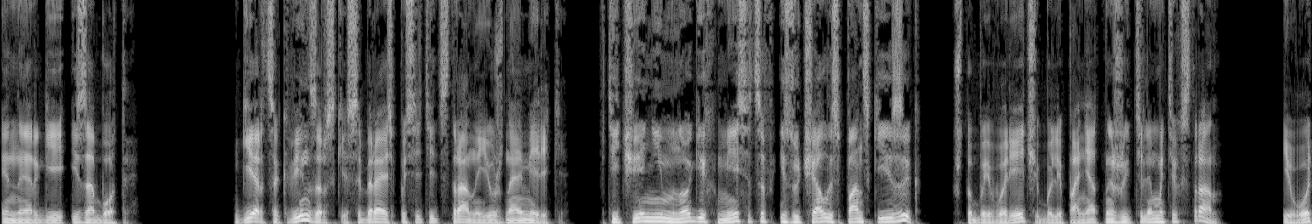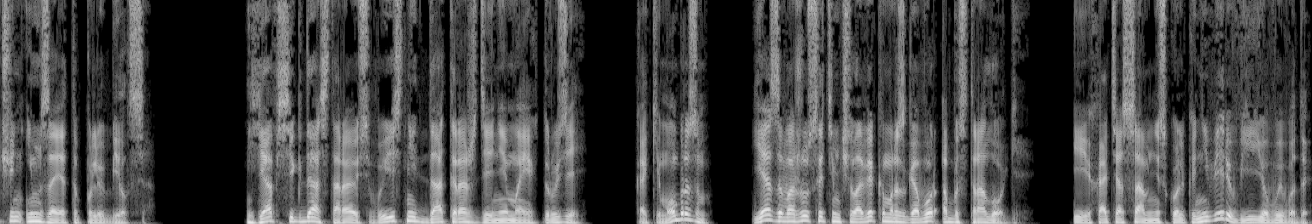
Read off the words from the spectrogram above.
энергии и заботы. Герцог Винзорский, собираясь посетить страны Южной Америки, в течение многих месяцев изучал испанский язык, чтобы его речи были понятны жителям этих стран, и очень им за это полюбился. Я всегда стараюсь выяснить даты рождения моих друзей. Каким образом? Я завожу с этим человеком разговор об астрологии. И хотя сам нисколько не верю в ее выводы,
